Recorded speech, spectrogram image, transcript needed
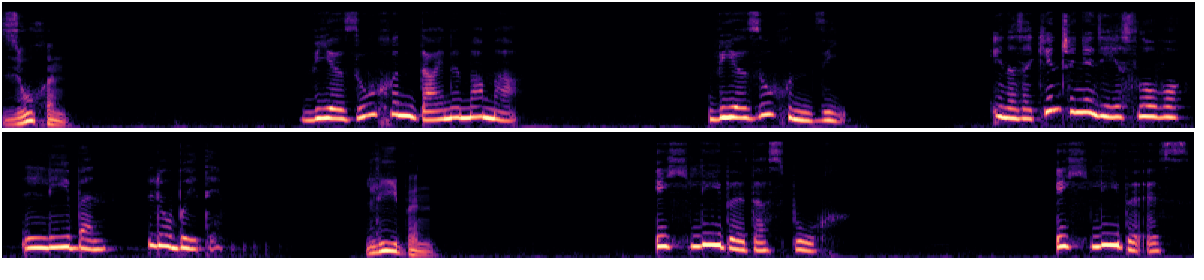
Suchen. Wir suchen deine Mama. Wir suchen sie. І на закінчення дієслово lieben любити. Lieben. Ich liebe das Buch. Ich liebe es.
